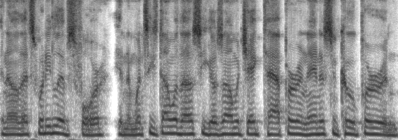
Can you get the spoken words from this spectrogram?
You know, that's what he lives for. And then once he's done with us, he goes on with Jake Tapper and Anderson Cooper and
